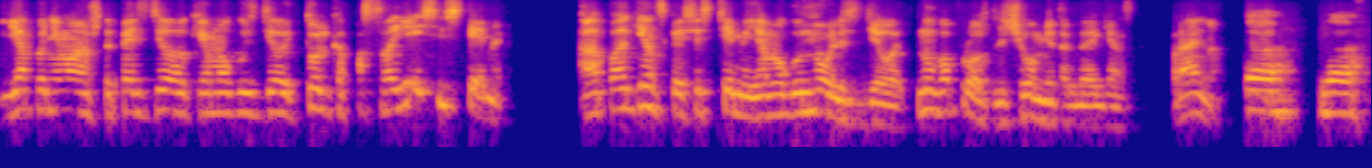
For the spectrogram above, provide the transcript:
я понимаю, что пять сделок я могу сделать только по своей системе, а по агентской системе я могу ноль сделать. Ну, вопрос, для чего мне тогда агентство, правильно? Да, да.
